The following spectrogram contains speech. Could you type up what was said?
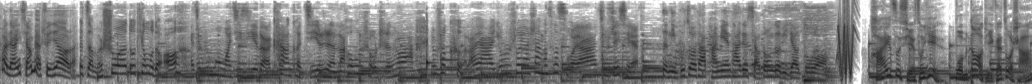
快点儿！你想不想睡觉了？怎么说都听不懂，就是磨磨唧唧的，看了可急人了。抠手指头啊，又说渴了呀，又是说要上个厕所呀，就是这些。你不坐他旁边，他就小动作比较多。孩子写作业，我们到底该做啥？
